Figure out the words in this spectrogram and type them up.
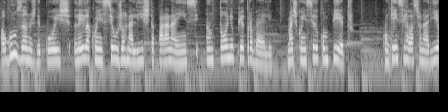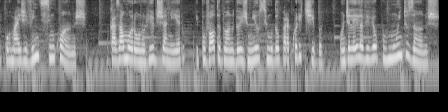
Alguns anos depois, Leila conheceu o jornalista paranaense Antônio Pietrobelli, mais conhecido como Pietro, com quem se relacionaria por mais de 25 anos casal morou no Rio de Janeiro e, por volta do ano 2000, se mudou para Curitiba, onde Leila viveu por muitos anos,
